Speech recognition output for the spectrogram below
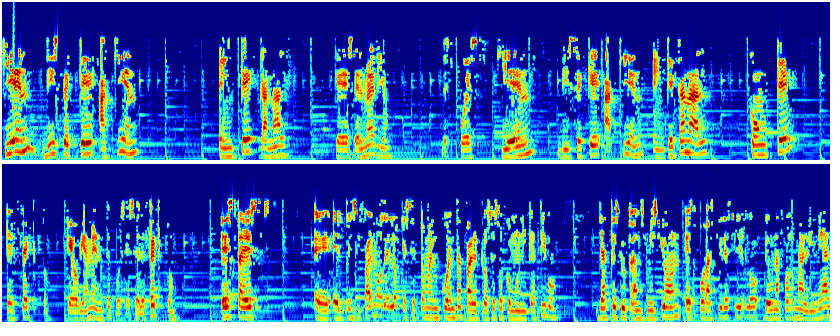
¿quién dice qué? ¿A quién? ¿En qué canal? ¿Qué es el medio? Después, ¿quién dice qué? ¿A quién? ¿En qué canal? ¿Con qué efecto? Que obviamente pues es el efecto. Esta es eh, el principal modelo que se toma en cuenta para el proceso comunicativo, ya que su transmisión es, por así decirlo, de una forma lineal.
